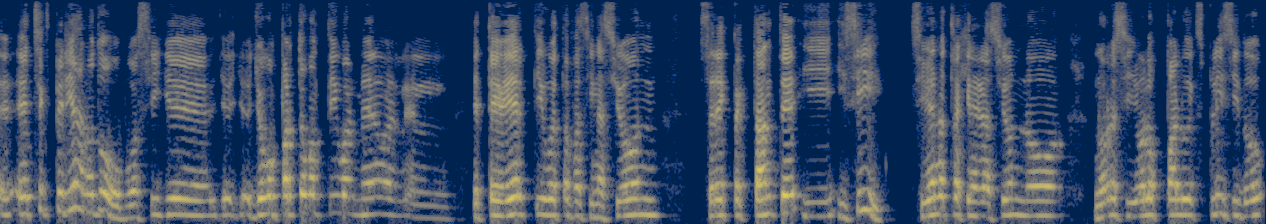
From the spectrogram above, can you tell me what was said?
es shakespeariano todo, pues, así que yo, comparto contigo al menos este vértigo, esta fascinación, ser expectante y, sí, si bien nuestra generación no, no recibió los palos explícitos,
